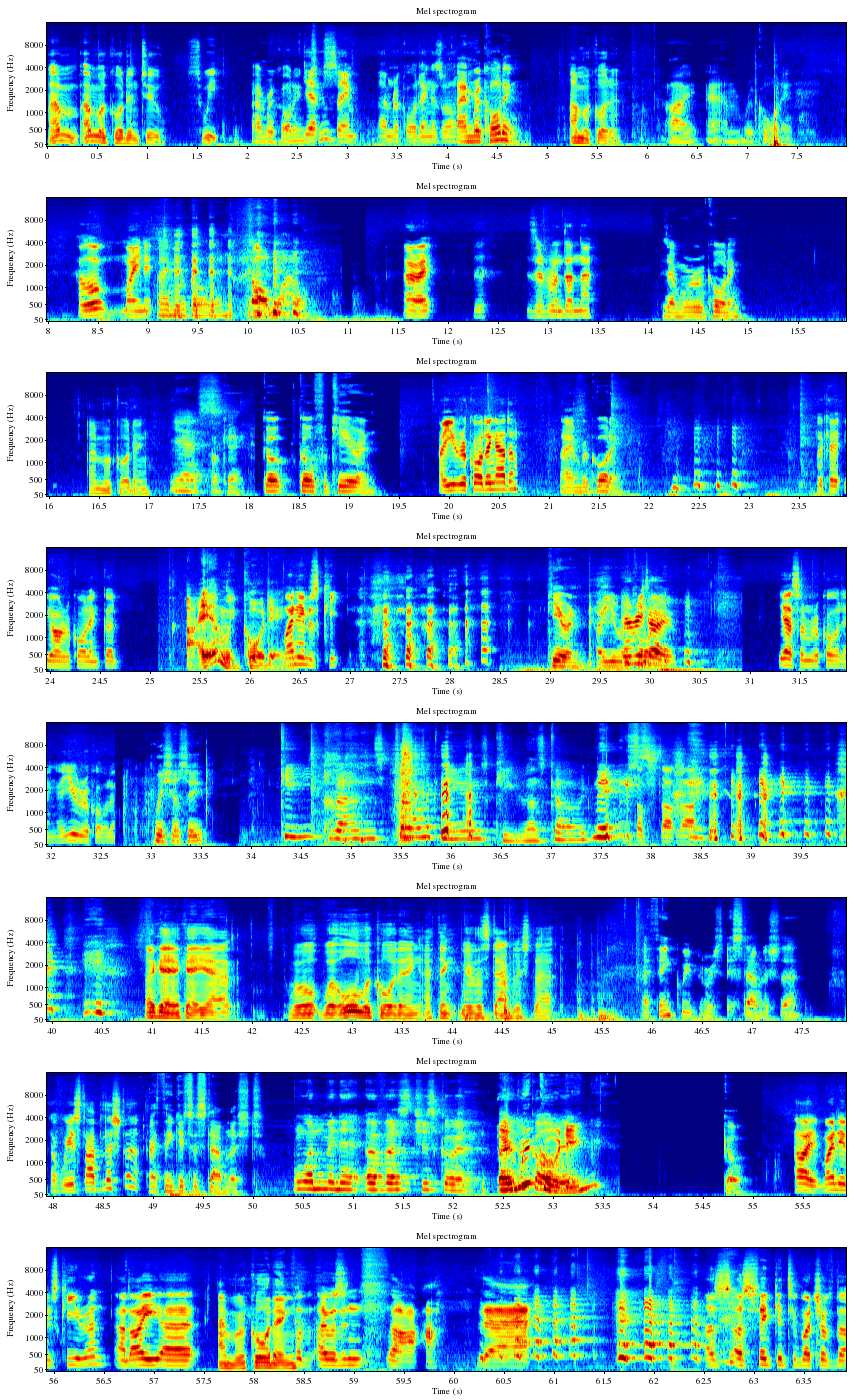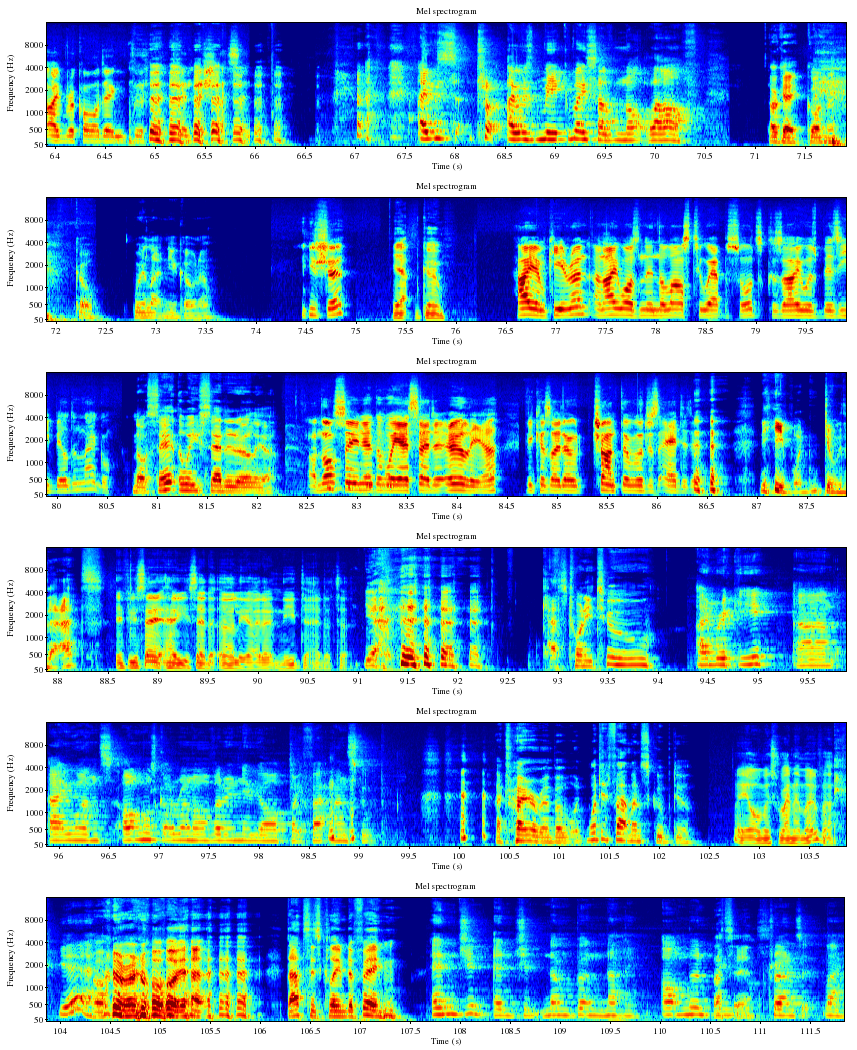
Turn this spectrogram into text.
I'm I'm recording too. Sweet. I'm recording Yep, too. same. I'm recording as well. I'm recording. I'm recording. I am recording. Hello, my name. I'm recording. Oh wow. All right. Is everyone done now? Is everyone recording? I'm recording. yes. Okay. Go go for Kieran. Are you recording, Adam? I am recording. Okay, you're recording. Good. I am recording. My name is Ke. Kieran, are you recording? Every recording? time. Yes, I'm recording. Are you recording? We shall see. Kieran's comic news. Kieran's comic news. Let's start that. Okay, okay, yeah. We're all, we're all recording. I think we've established that. I think we've re- established that. Have we established that? I think it's established. One minute of us just going. I'm recording. Go. Hi, my name's Kieran, and I uh, I'm recording. but I was in. Ah, ah. I was, I was thinking too much of the I'm recording to finish that sentence. I was tr- I was making myself not laugh. Okay, go on then. Go. We're letting you go now. You sure? Yeah, go. Hi, I'm Kieran, and I wasn't in the last two episodes because I was busy building Lego. No, say it the way you said it earlier. I'm not saying it the way I said it earlier because I know Tranta will just edit it. he wouldn't do that. If you say it how you said it earlier, I don't need to edit it. Yeah. Catch 22. I'm Ricky, and I once almost got run over in New York by Fat Man Scoop. I try to remember. What, what did Fat Man Scoop do? Well, you almost ran him over. Yeah. Oh, oh yeah. That's his claim to fame. Engine, engine number nine on the That's New York transit line.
